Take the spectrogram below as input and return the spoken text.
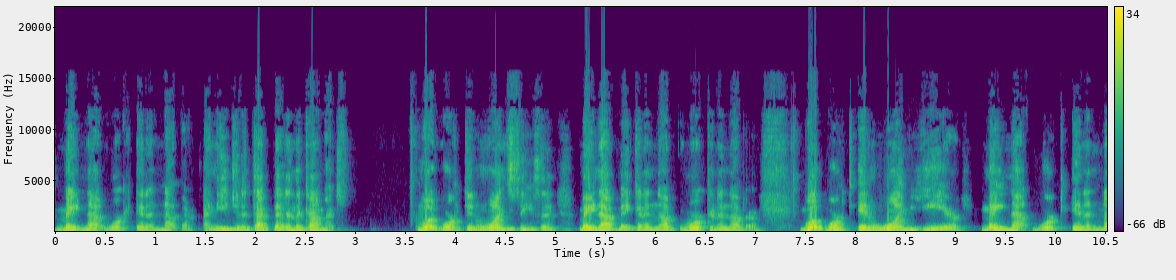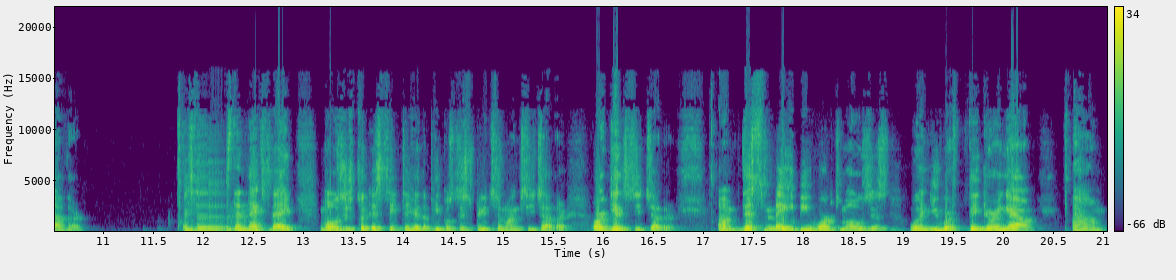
may not work in another. I need you to type that in the comments. What worked in one season may not make it enough work in another. What worked in one year may not work in another. It says the next day, Moses took his seat to hear the people's disputes amongst each other or against each other. Um, this maybe worked, Moses, when you were figuring out um,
